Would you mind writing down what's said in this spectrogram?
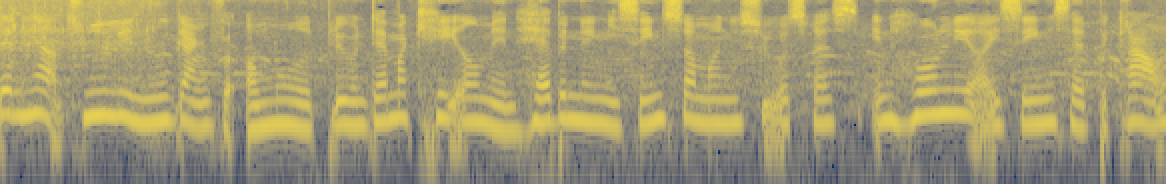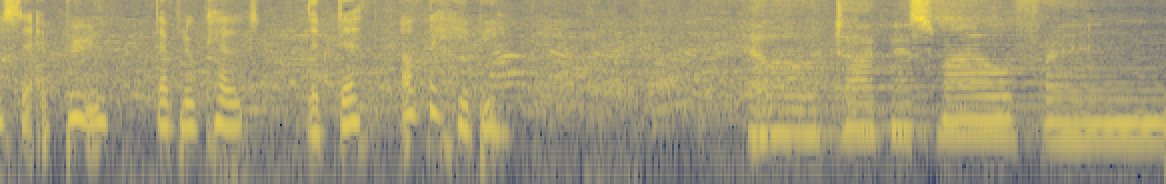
Den her tydelige nedgang for området blev endda markeret med en happening i sensommeren i 67, en håndelig og iscenesat begravelse af byen, der blev kaldt The Death of the Hippie. Hello, darkness, my old friend.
